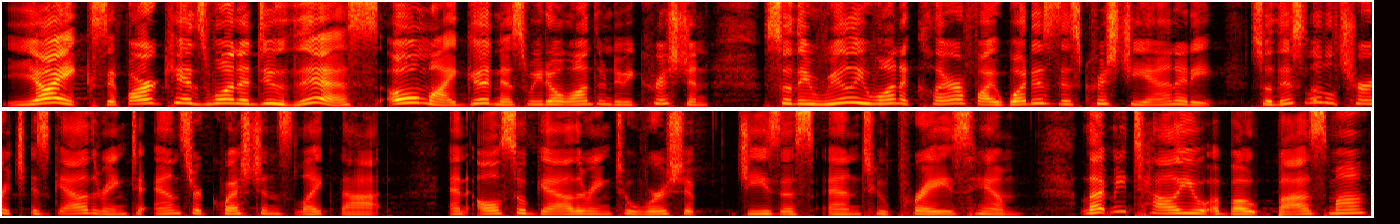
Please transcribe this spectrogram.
Yikes, if our kids want to do this, oh my goodness, we don't want them to be Christian. So they really want to clarify what is this Christianity? So this little church is gathering to answer questions like that and also gathering to worship Jesus and to praise him. Let me tell you about Basma.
